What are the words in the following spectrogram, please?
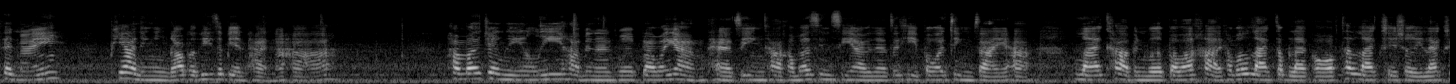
เสร็จไหม พี่อ่านอีกหนึ่งรอบแล้วพี่จะเปลี่ยนแผ่นนะคะคำว่า genuinely ค่ะเป็น adverb แปลว่าอย่างแท้จริงค่ะคำว่า sincere เป็น adjective แปลว่าจริงใจค่ะ lack ค่ะเป็น verb แปลว่าขาดคำว่า lack กับ lack of ถ้า lack เฉยๆ lack เฉ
